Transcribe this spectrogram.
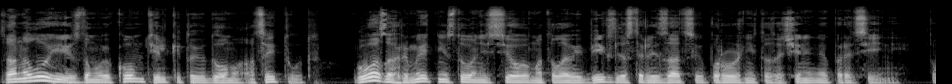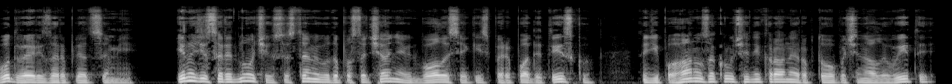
За аналогією з домовиком тільки той вдома, а цей тут. Бува загримить ні з з цього металевий бікс для стерилізації порожній та зачинений операційний, або двері зареплять самі. Іноді серед ночі в системі водопостачання відбувалися якісь перепади тиску, тоді погано закручені крани раптово починали вити,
